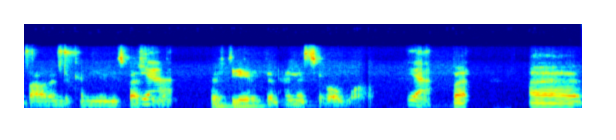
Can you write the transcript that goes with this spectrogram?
about in the community, especially Yeah. 58, the civil war. Yeah. But uh,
